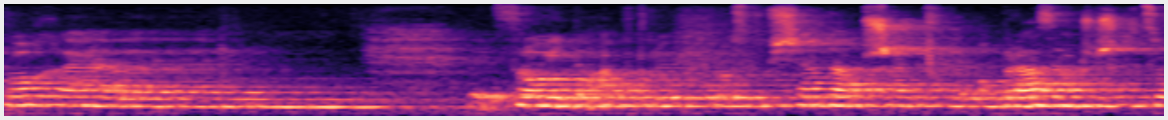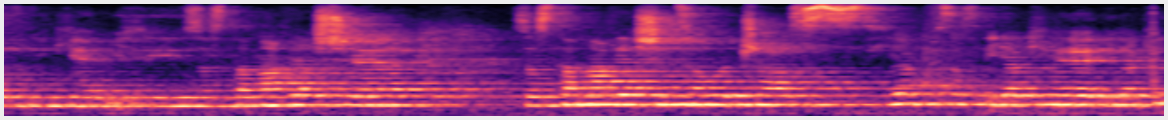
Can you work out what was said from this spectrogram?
trochę Freuda, który po prostu siada przed obrazem czy szkicownikiem i zastanawia się, zastanawia się cały czas, jak, jakie, jakie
